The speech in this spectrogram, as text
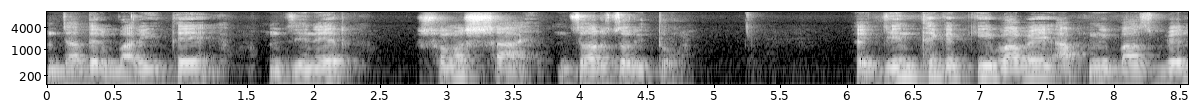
যাদের বাড়িতে জিনের সমস্যায় জর্জরিত। এই জিন থেকে কীভাবে আপনি বাঁচবেন,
